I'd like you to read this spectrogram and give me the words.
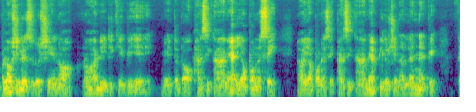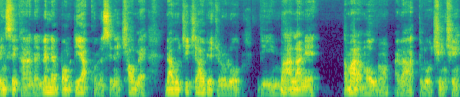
ဘယ်လောက်ရှိလဲဆိုလို့ရှိရင်တော့နော်အဲ့ဒီ DKPA မြေတော်တော်ဖန်စီခံရတဲ့အရောက်ပေါင်း20နော်ရောက်ပေါင်း20ဖန်စီခံရတဲ့ပြီးလို့ရှိရင်လက်နက်တွေသိမ်းစစ်ခံရတဲ့လက်နက်ပေါင်း196လက်ဒါကိုချစ်ချပြကျွန်တော်တို့ဒီမအလာနဲ့ တမတာမဟုတ်နော်အဲ့ဒါသူတို့ချင်းချင်း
